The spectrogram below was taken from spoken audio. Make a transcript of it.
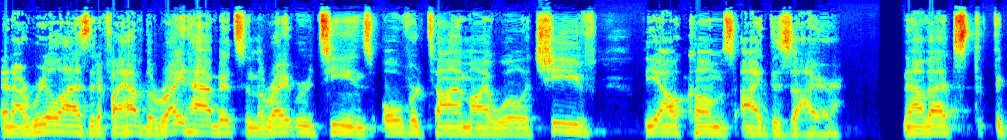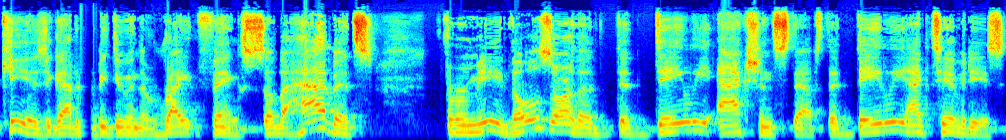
And I realize that if I have the right habits and the right routines over time, I will achieve the outcomes I desire. Now that's the key is you got to be doing the right things. So the habits for me, those are the, the daily action steps, the daily activities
